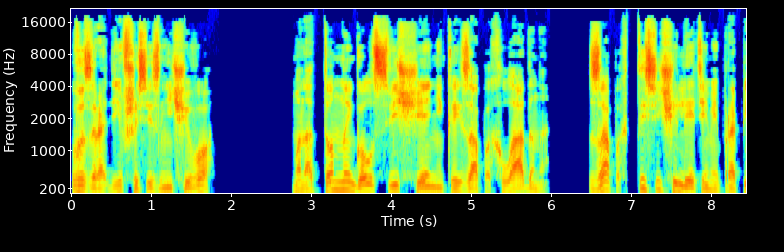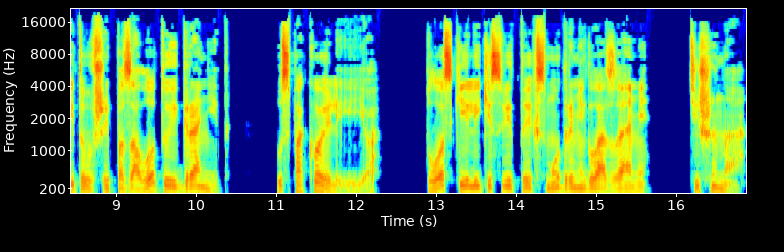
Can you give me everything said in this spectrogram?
возродившись из ничего? Монотонный голос священника и запах ладана, запах, тысячелетиями пропитывавший позолоту и гранит, успокоили ее. Плоские лики святых с мудрыми глазами, тишина.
